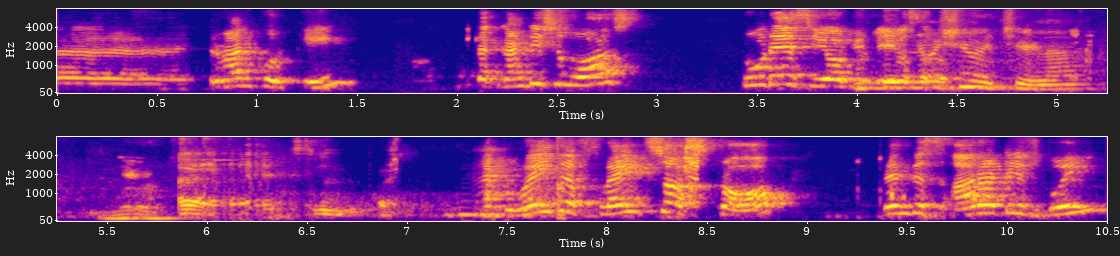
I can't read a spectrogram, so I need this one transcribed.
uh, Travancore king. The condition was two days you have to leave us. Television vechilla. And why the flights are stopped, then this RRT is going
